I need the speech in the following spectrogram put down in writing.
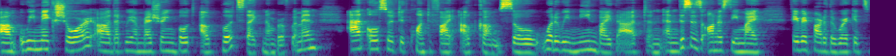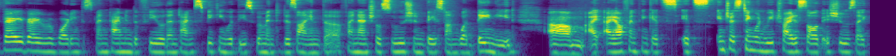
Um, we make sure uh, that we are measuring both outputs, like number of women, and also to quantify outcomes. So, what do we mean by that? And, and this is honestly my favorite part of the work. It's very, very rewarding to spend time in the field and time speaking with these women to design the financial solution based on what they need. Um, I, I often think it's it's interesting when we try to solve issues like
